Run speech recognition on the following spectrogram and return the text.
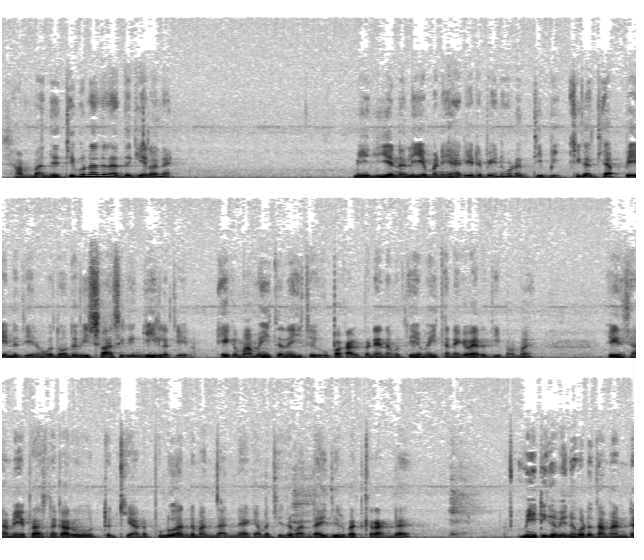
සම්බන්ධය තිබුණාද නැද්ද කියලා නැහැ. මේ ලියන ලියමනේ හැටියට පේනකොට තිබිච්ච ගතියක් පේන්න තියෙනවා. මොකද හොඳ විශ්වාසකින් ගිහිල්ලා තියෙනවා. ඒක මම හිතන හිත උපකල්පනය. නමුත් එහෙම හිතන එක වැරදි මම. ඒ නිසා මේ ප්‍රශ්න කරුට කියන්න පුළුවන් ද මන් දන්නේ නැහැ. කැමැතිද මන් ඉදිරිපත් කරන්න. මේ ටික වෙනකොට Tamanට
